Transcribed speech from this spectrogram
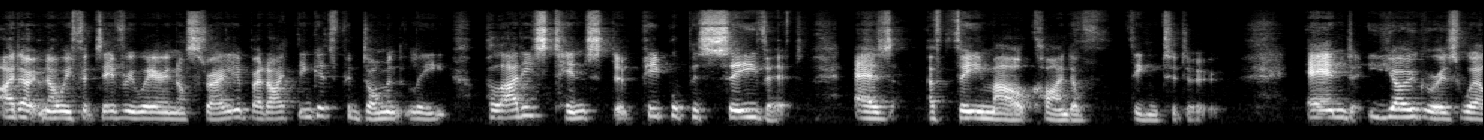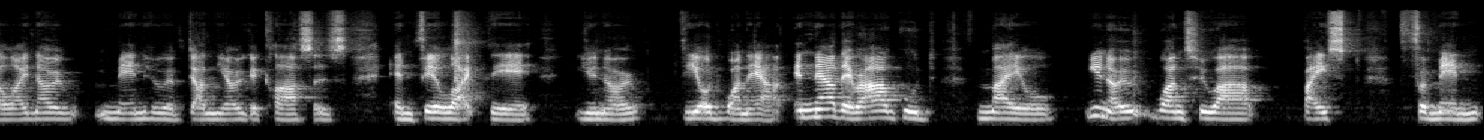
I don't know if it's everywhere in Australia, but I think it's predominantly Pilates tends to people perceive it as a female kind of thing to do. And yoga as well. I know men who have done yoga classes and feel like they're, you know, the odd one out. And now there are good male, you know, ones who are based for men,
